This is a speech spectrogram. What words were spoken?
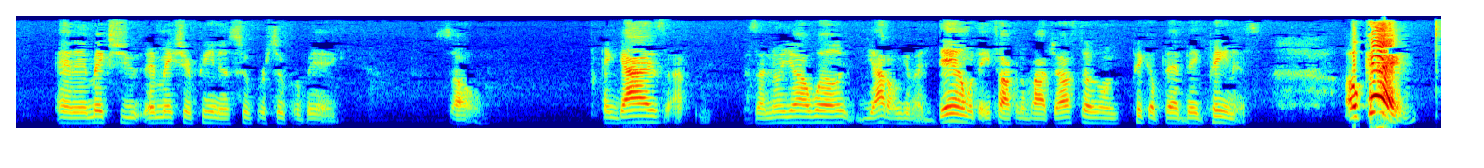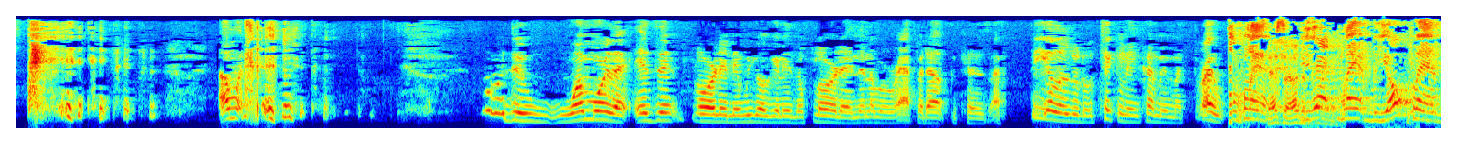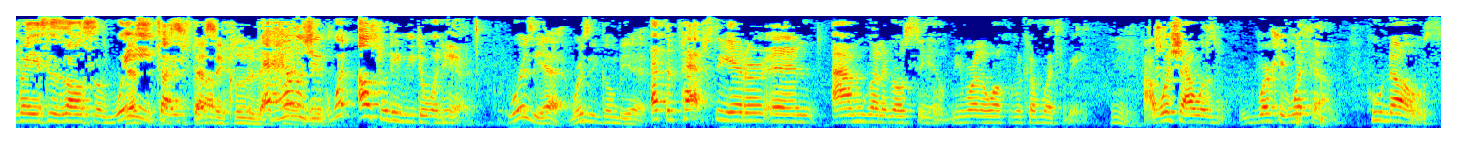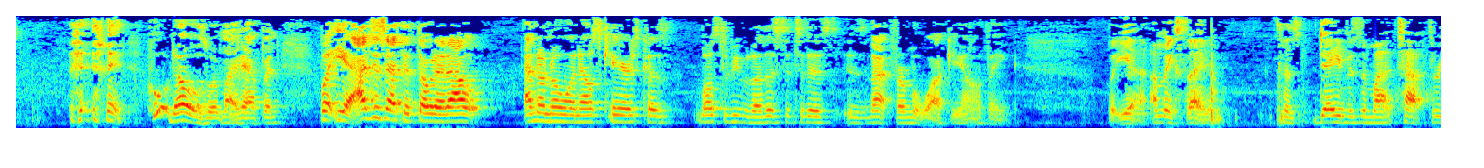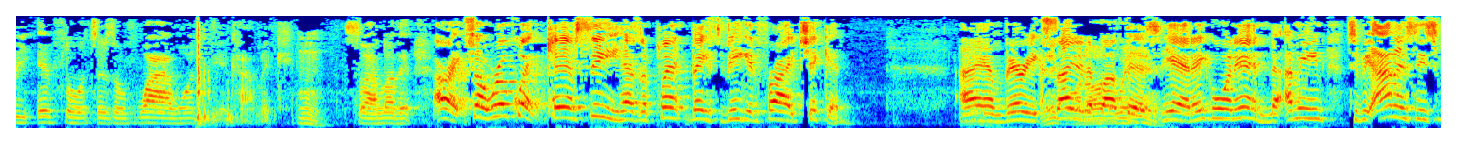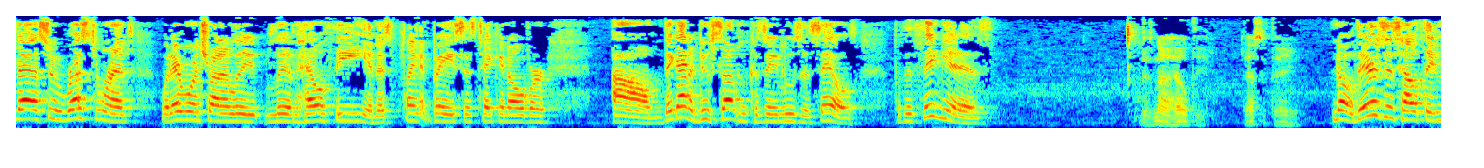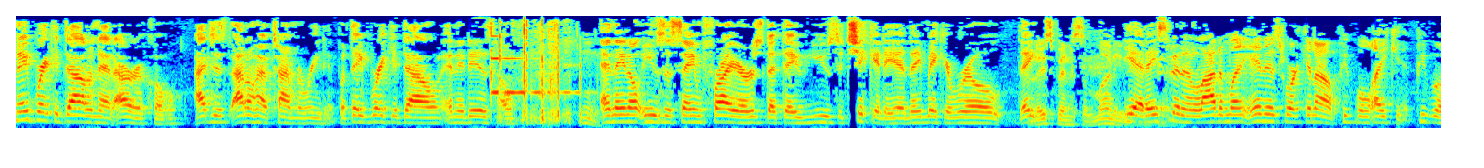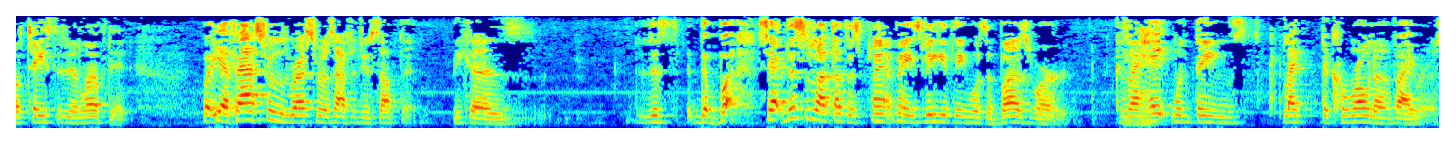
and it makes you it makes your penis super super big. So, and guys, I know y'all well, y'all don't give a damn what they talking about. Y'all still gonna pick up that big penis. Okay. I'm We're gonna do one more that isn't Florida, and then we gonna get into Florida, and then I'm gonna wrap it up because I feel a little tickling come in my throat. Plant, That's the other that thing. plant, your plant base is on some weed That's- type that's- stuff. that's included The the hell plant is you? base. What else would he be doing here? Where's he at? Where's he gonna be at? At the Pabst Theater, and I'm gonna go see him. You're more than welcome to come with me. Hmm. I wish I was working with him. Who knows? Who knows what might happen? But yeah, I just have to throw that out. I know no one else cares because most of the people that listen to this is not from Milwaukee. I don't think. But yeah, I'm excited because Dave is in my top three influencers of why I want to be a comic. Mm. So I love it. All right, so real quick, KFC has a plant-based vegan fried chicken. I am very excited about this. in. Yeah, they going in. I mean, to be honest, these fast food restaurants, with everyone trying to live, live healthy and this plant-based is taking over, um, they got to do something because they losing sales. But the thing is, It's not healthy. That's the thing. No, theirs is healthy, and they break it down in that article. I just I don't have time to read it, but they break it down, and it is healthy. Hmm. And they don't use the same fryers that they use the chicken in. They make it real. They, So they spending some money. yeah, they spending a lot of money, and it's working out. People like it. People have tasted it and loved it. But yeah, fast food restaurants have to do something because this the bu- see, this is what I thought this plant based vegan thing was a buzzword because I hate when things like the coronavirus.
